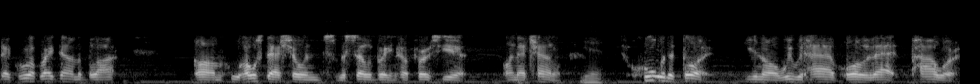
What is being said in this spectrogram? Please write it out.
that grew up right down the block, um, who hosts that show and was celebrating her first year on that channel. Yeah. Who would have thought, you know, we would have all of that power,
